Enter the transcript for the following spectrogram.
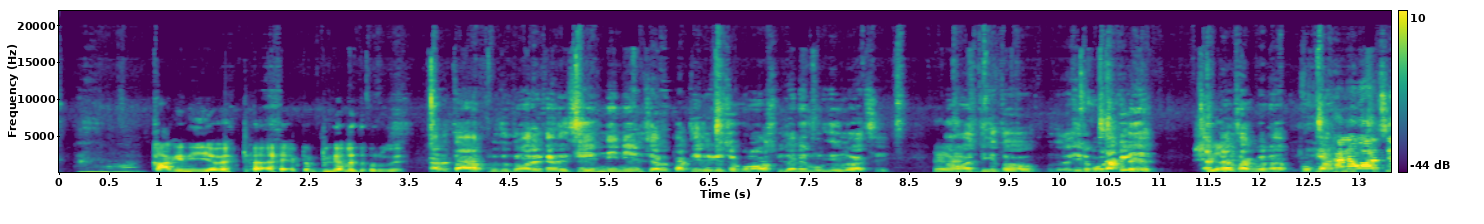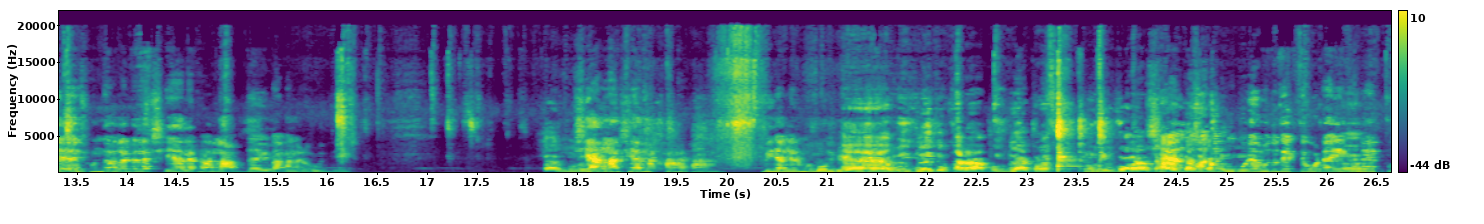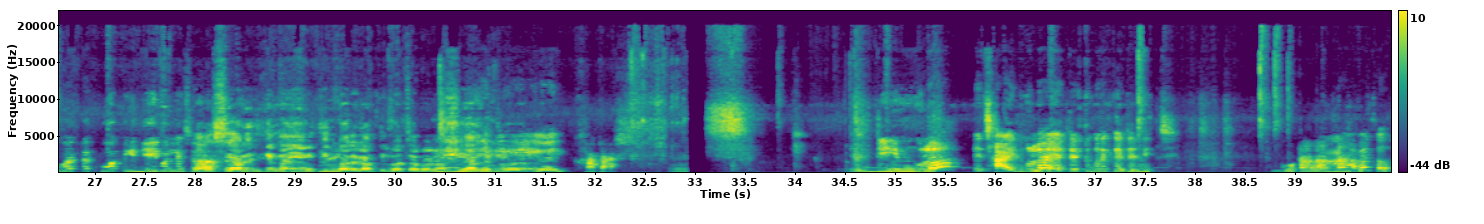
কাগে নিয়ে যাবে একটা একটা বিড়ালে ধরবে। আরে তারপরে তো তোমার এখানে দেখছি এমনি নির্জাল পাতিয়ে রেখেছো কোনো অসুবিধা নেই মুরগিগুলো আছে। হ্যাঁ। আমার দিকে তো এরকম রাখলে একটা থাকবে না প্রপার এখানেও আছে সন্ধ্যাবেলা বেলা শিয়াল একা লাভ দেয় বাগানের উপর দিয়ে। তারপরে শিয়াল না শিয়াল না খাটা বিড়ালের মতো হ্যাঁ হ্যাঁ ওইগুলোই তো খারাপ ওইগুলো একদম মুরগির গলার ধারের কাছে কামড়ে দিবে। কুকুরের মতো দেখতে ওটা এখানে খুব একটা খুব একটা নেই বললে না শিয়াল এদিকে নাই আমি তিনবার এলাম তিনবার চারবার এলাম শিয়াল দেখতে পাবে এই ওই খাটাস এই ডিমগুলো এই সাইডগুলো একটু একটু করে কেটে নিচ্ছি। গোটা রান্না হবে তো?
